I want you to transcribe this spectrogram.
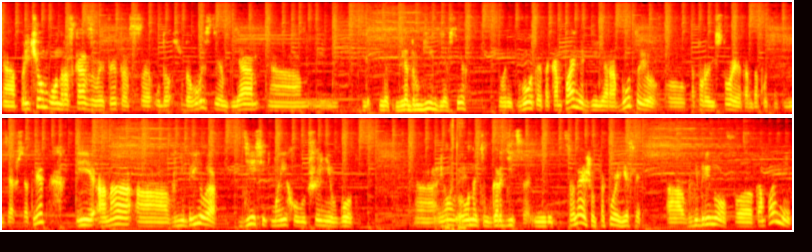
Э, причем он рассказывает это с, удов- с удовольствием для, э, для, для других, для всех. Говорит, вот эта компания, где я работаю, которая история, там, допустим, 50-60 лет, и она э, внедрила 10 моих улучшений в год. Э, и он, он этим гордится. И представляешь, вот такое, если а, внедрено в э, компании,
